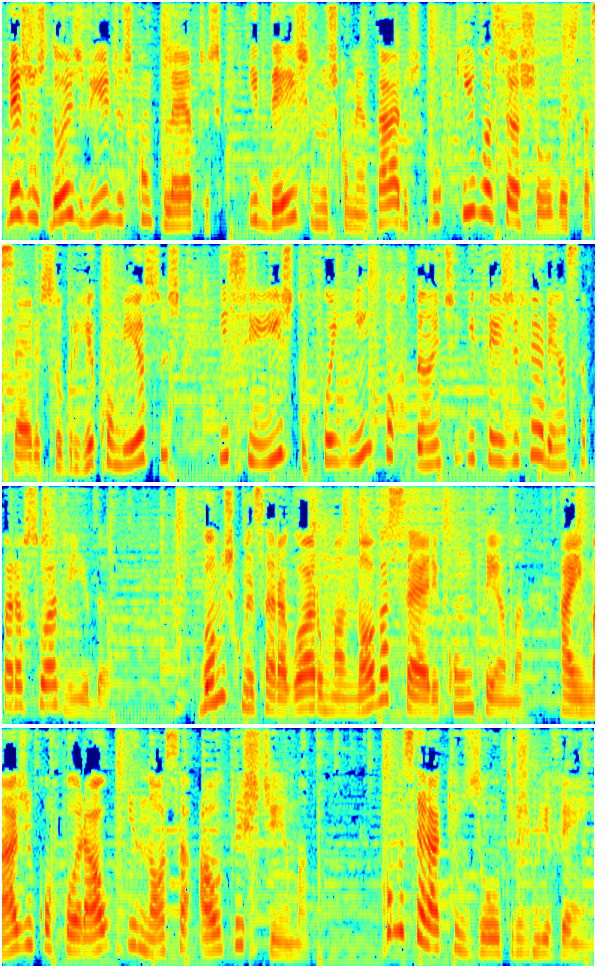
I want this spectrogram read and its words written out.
veja os dois vídeos completos e deixe nos comentários o que você achou desta série sobre recomeços e se isto foi importante e fez diferença para a sua vida. Vamos começar agora uma nova série com o tema A imagem corporal e nossa autoestima. Como será que os outros me veem?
